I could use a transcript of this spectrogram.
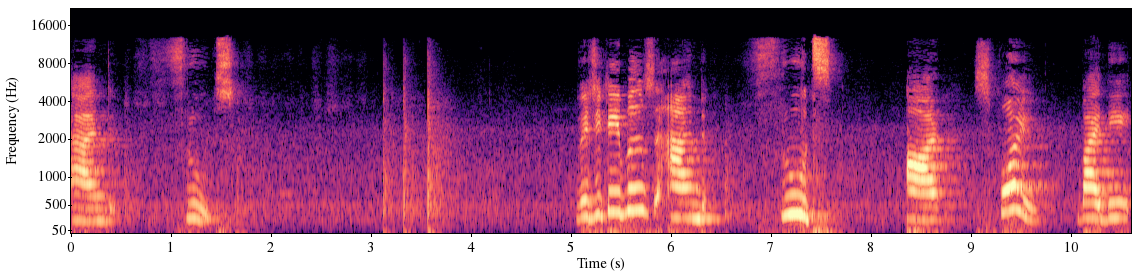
and fruits. Vegetables and fruits are spoiled by the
